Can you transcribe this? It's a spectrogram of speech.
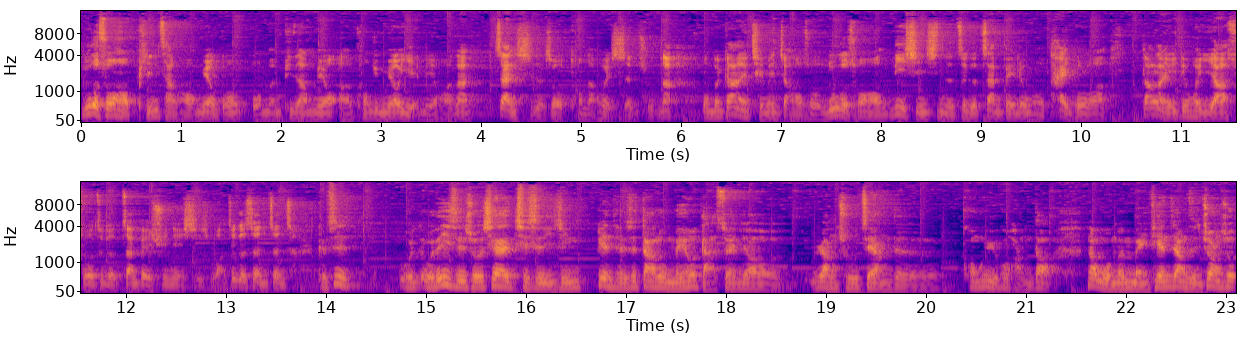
如果说哦，平常哦没有空，我们平常没有呃空军没有演练的话，那战时的时候通常会生疏。那我们刚才前面讲到说，如果说哦例行性的这个战备任务太多的话，当然一定会压缩这个战备训练时数啊，这个是很正常。可是我我的意思是说，现在其实已经变成是大陆没有打算要让出这样的空域或航道，那我们每天这样子，就像说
